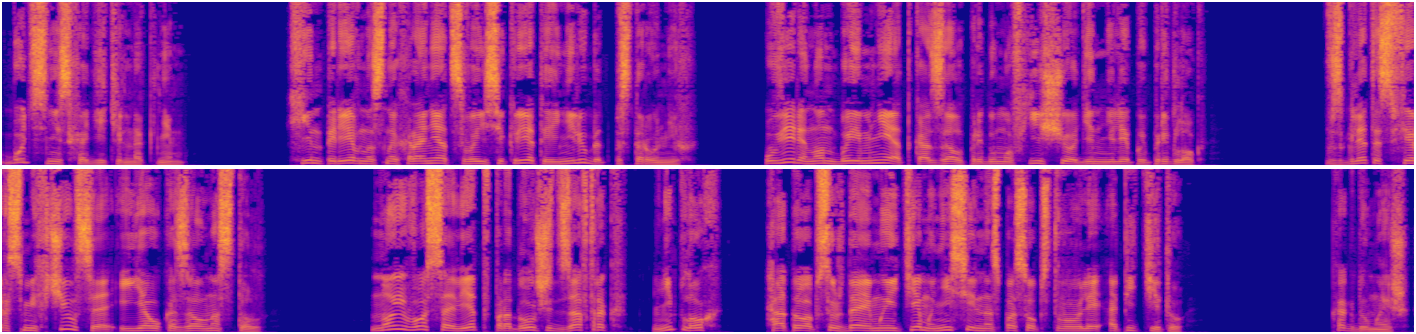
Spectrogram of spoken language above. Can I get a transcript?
Будь снисходительна к ним. Хинты ревностно хранят свои секреты и не любят посторонних. Уверен, он бы и мне отказал, придумав еще один нелепый предлог. Взгляд из сфер смягчился, и я указал на стол. Но его совет продолжить завтрак неплох, а то обсуждаемые темы не сильно способствовали аппетиту. Как думаешь,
